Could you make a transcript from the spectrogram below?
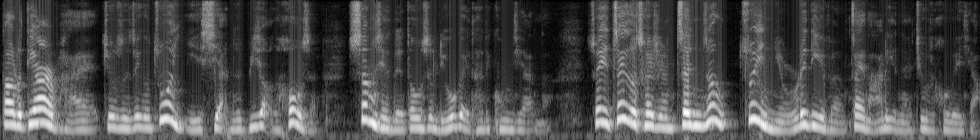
到了第二排，就是这个座椅显得比较的厚实，剩下的都是留给它的空间的。所以这个车型真正最牛的地方在哪里呢？就是后备箱。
